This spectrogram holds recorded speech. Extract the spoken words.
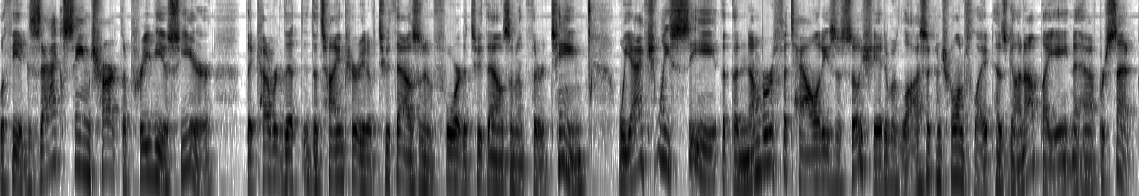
with the exact same chart the previous year, that covered the, the time period of 2004 to 2013, we actually see that the number of fatalities associated with loss of control in flight has gone up by 8.5%.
